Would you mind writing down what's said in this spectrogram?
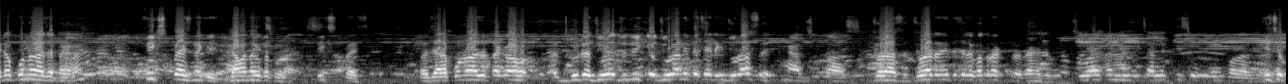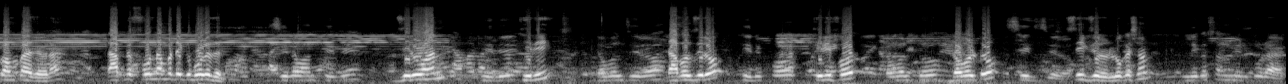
এটা পনেরো হাজার টাকা না? ফিক্সড প্রাইস নাকি? জামা দাম কত? ফিক্সড প্রাইস যারা পনেরো হাজার টাকা দুটো জোড়া যদি কেউ জোড়া নিতে চায় এটা কি জোড়া আছে? হ্যাঁ জোড়া আছে। জোড়া আছে। জোড়াটা নিতে চাইলে কত রাখতে দেখা যাবে? জোড়াটা নিতে চাইলে কিছু কম করা যায় কিছু কম করা যাবে না? তা আপনার ফোন নাম্বারটা একটু বলে দেন। Zero one three zero one three three double zero double zero three four three four double two double two six zero. Six zero. Location location Mirpur এক।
